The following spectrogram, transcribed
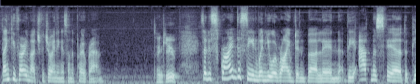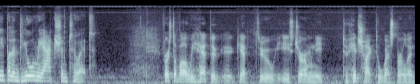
Thank you very much for joining us on the program. Thank you. So, describe the scene when you arrived in Berlin, the atmosphere, the people, and your reaction to it. First of all, we had to uh, get through East Germany to hitchhike to West Berlin,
